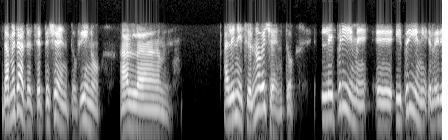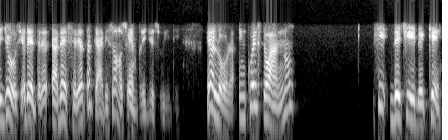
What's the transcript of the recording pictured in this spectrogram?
Da metà del Settecento fino al, all'inizio del Novecento, eh, i primi religiosi ad essere, ad essere attaccati sono sempre i gesuiti. E allora, in questo anno, si decide che,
